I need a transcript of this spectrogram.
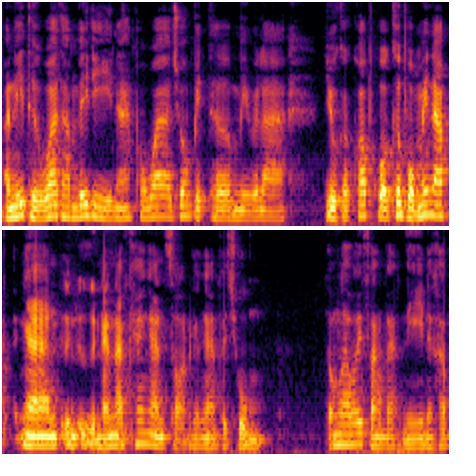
อันนี้ถือว่าทำได้ดีนะ เพราะว่าช่วงปิดเทอมมีเวลาอยู่กับครอบครัว คือผมไม่นับงานอื่นๆนะนับแค่งานสอนกับงานประชุม ต้องเล่าให้ฟังแบบนี้นะครับ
